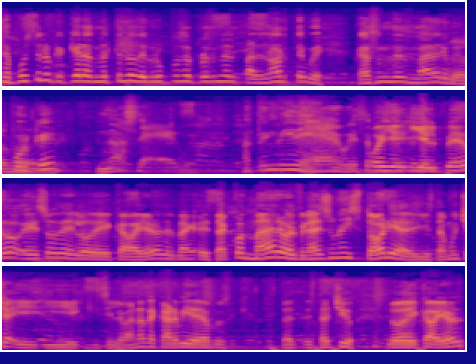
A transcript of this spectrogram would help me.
te apuesto lo que quieras, mételo de grupo sorpresa en el Pal Norte, güey. Caso un desmadre, güey. No ¿Por qué? No sé, güey. No tengo idea, güey. Oye, y el pedo, eso de lo de Caballeros del Plan, está con madre, o al final es una historia y está mucha, y, y- y si le van a sacar video, pues está, está chido. Lo de Caballeros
